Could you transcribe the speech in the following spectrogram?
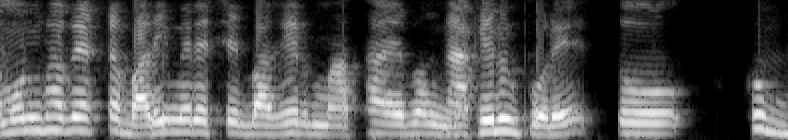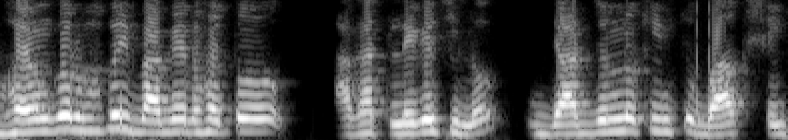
এমন ভাবে একটা বাড়ি মেরেছে বাঘের মাথা এবং নাকের উপরে। তো খুব ভয়ঙ্কর ভাবেই বাঘের হয়তো আঘাত লেগেছিল, যার জন্য কিন্তু বাঘ সেই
